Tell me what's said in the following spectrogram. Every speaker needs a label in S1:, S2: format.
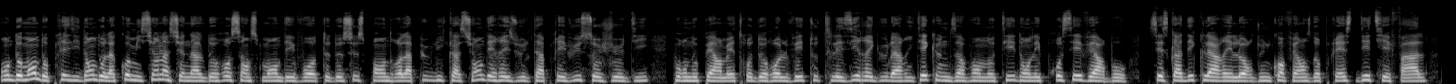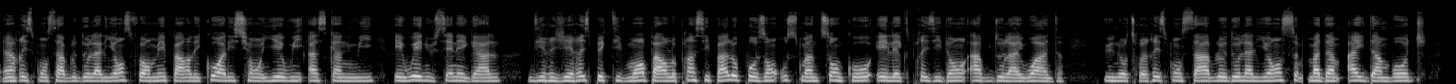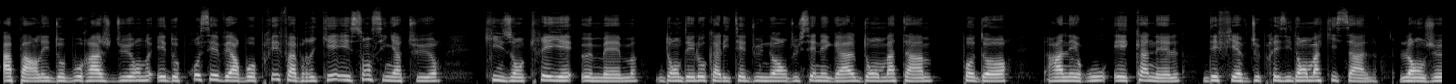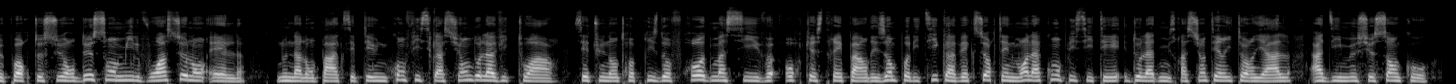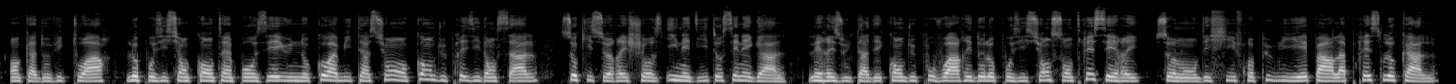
S1: On demande au président de la Commission nationale de recensement des votes de suspendre la publication des résultats prévus ce jeudi pour nous permettre de relever toutes les irrégularités que nous avons notées dans les procès-verbaux. C'est ce qu'a déclaré lors d'une conférence de presse Fall, un responsable de l'alliance formée par les coalitions Yewi Askanoui et Wenu Sénégal, dirigés respectivement par le principal opposant Ousmane Sonko et l'ex-président Abdoulaye Wade. Une autre responsable de l'Alliance, Mme Aïda a parlé de bourrage d'urnes et de procès-verbaux préfabriqués et sans signature qu'ils ont créés eux-mêmes dans des localités du nord du Sénégal, dont Matam, Podor, Ranérou et Canel, des fiefs du président Macky Sall. L'enjeu porte sur 200 000 voix selon elle. Nous n'allons pas accepter une confiscation de la victoire. C'est une entreprise de fraude massive orchestrée par des hommes politiques avec certainement la complicité de l'administration territoriale, a dit M. Sanko. En cas de victoire, l'opposition compte imposer une cohabitation au camp du président Sall, ce qui serait chose inédite au Sénégal. Les résultats des camps du pouvoir et de l'opposition sont très serrés, selon des chiffres publiés par la presse locale.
